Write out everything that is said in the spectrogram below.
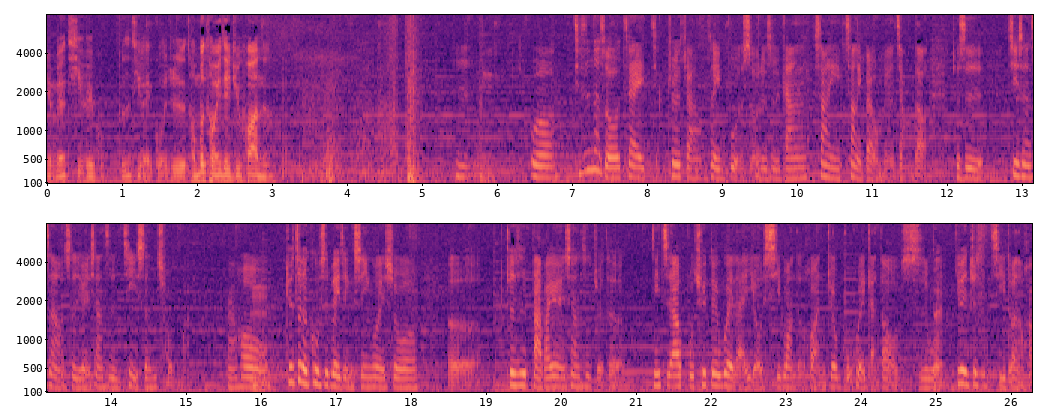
有没有体会过？不是体会过，就是同不同意这句话呢？时候在讲，就是讲这一部的时候，就是刚上一上礼拜我们有讲到，就是寄生上有是有点像是寄生虫嘛。然后就这个故事背景是因为说，呃，就是爸爸有点像是觉得，你只要不去对未来有希望的话，你就不会感到失望。因为就是极端的话，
